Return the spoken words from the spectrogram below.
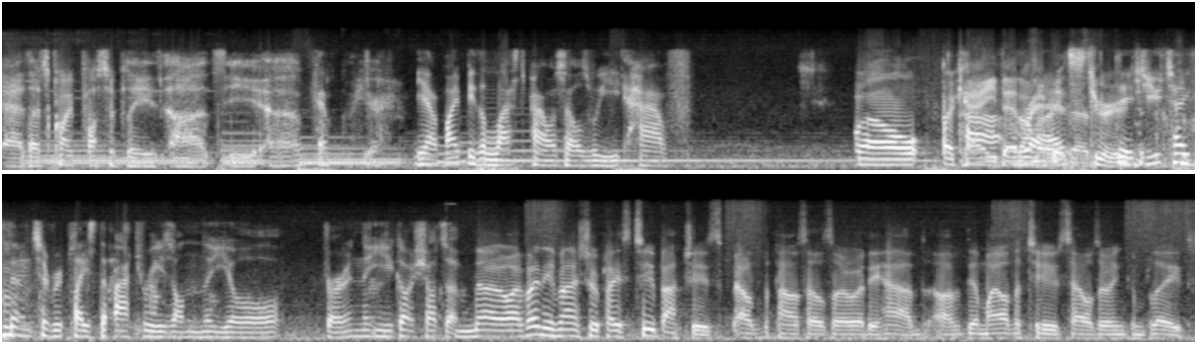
Yeah, that's quite possibly uh, the uh, problem here. Yeah, it might be the last power cells we have. Well, okay, Uh, then I'm a Rev, screwed. Did you take them to replace the batteries on the, your drone that you got shot up? No, I've only managed to replace two batteries out of the power cells I already had. Uh, my other two cells are incomplete.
